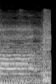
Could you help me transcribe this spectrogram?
Kita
